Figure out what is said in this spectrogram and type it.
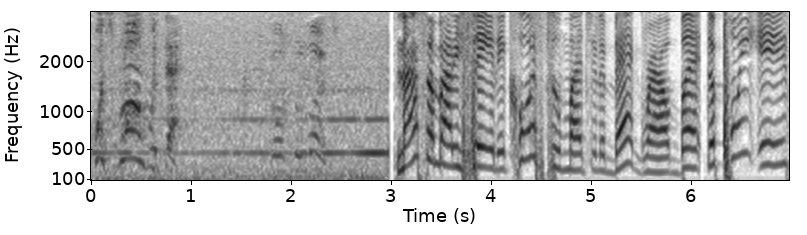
What's wrong with that? Cost so much. Not somebody saying it costs too much in the background, but the point is,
